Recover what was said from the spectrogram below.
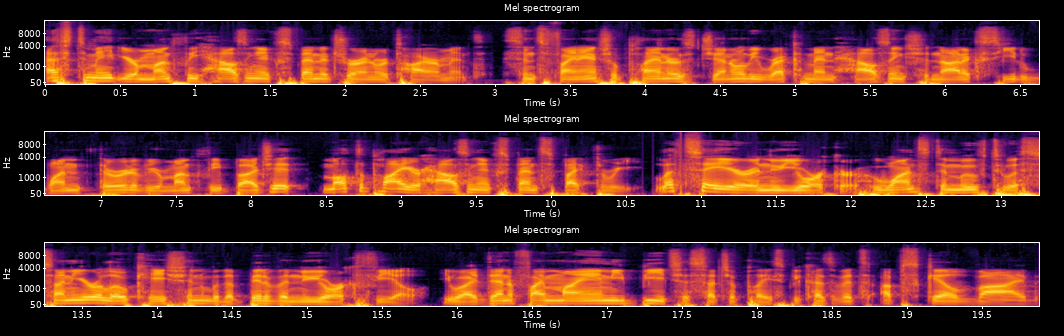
Estimate your monthly housing expenditure in retirement. Since financial planners generally recommend housing should not exceed one third of your monthly budget, multiply your housing expense by three. Let's say you're a New Yorker who wants to move to a sunnier location with a bit of a New York feel. You identify Miami Beach as such a place because of its upscale vibe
